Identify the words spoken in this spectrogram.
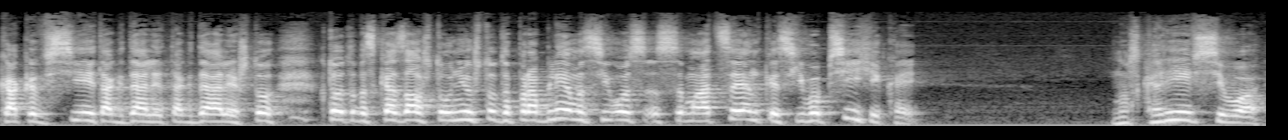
как и все и так далее, и так далее. Что кто-то бы сказал, что у него что-то проблема с его самооценкой, с его психикой. Но, скорее всего,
